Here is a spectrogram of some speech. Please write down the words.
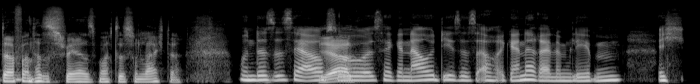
davon, dass es schwer ist, macht es schon leichter. Und das ist ja auch ja. so, ist ja genau dieses auch generell im Leben. Ich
